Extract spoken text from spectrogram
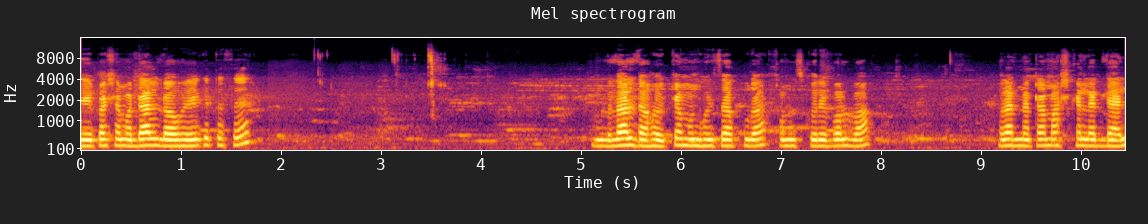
যে পাশে আমার ডালটাও হয়ে গেতেছে। ডালটা হয় কেমন হয়েছে পুরা, কমেন্টস করে বলবা। রান্নাটা মাসকালের ডাল।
